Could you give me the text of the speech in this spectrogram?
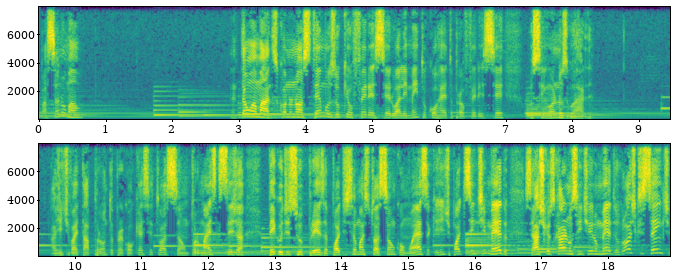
passando mal. Então, amados, quando nós temos o que oferecer, o alimento correto para oferecer, o Senhor nos guarda. A gente vai estar pronto para qualquer situação, por mais que seja pego de surpresa. Pode ser uma situação como essa que a gente pode sentir medo. Você acha que os caras não sentiram medo? Lógico que sente.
